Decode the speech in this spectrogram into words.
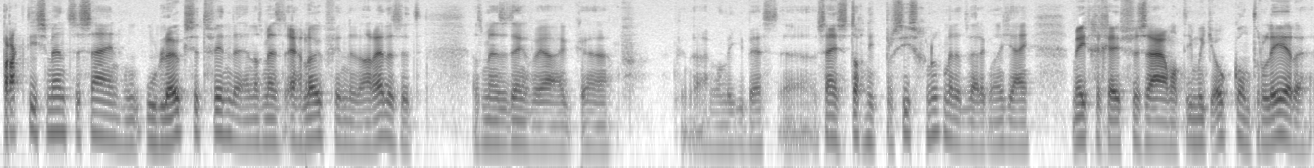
praktisch mensen zijn, hoe, hoe, leuk ze het vinden. En als mensen het echt leuk vinden, dan redden ze het. Als mensen denken van ja, ik, ik vind het eigenlijk wel een beetje best, zijn ze toch niet precies genoeg met het werk. Want als jij meetgegevens verzamelt, die moet je ook controleren.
